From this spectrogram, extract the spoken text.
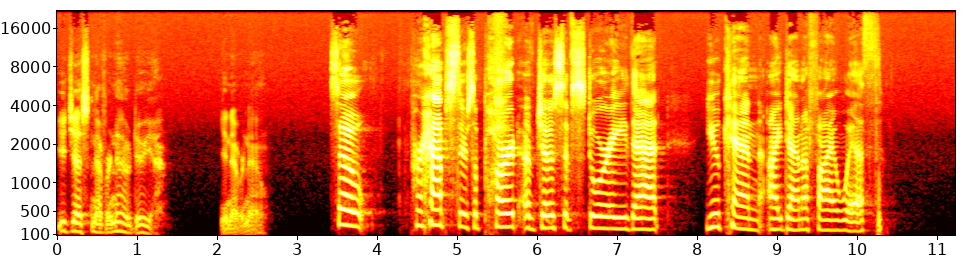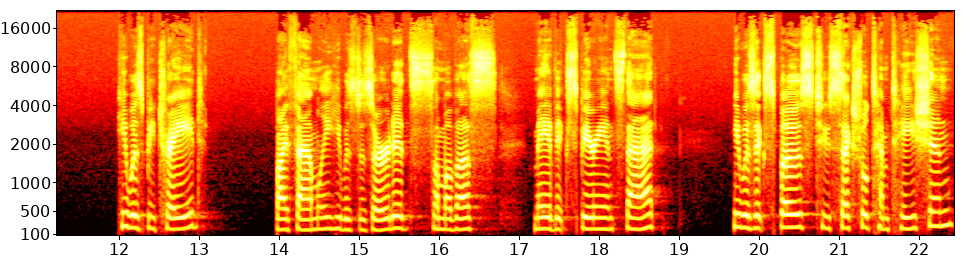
You just never know, do you? You never know. So perhaps there's a part of Joseph's story that you can identify with. He was betrayed by family, he was deserted. Some of us may have experienced that. He was exposed to sexual temptation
